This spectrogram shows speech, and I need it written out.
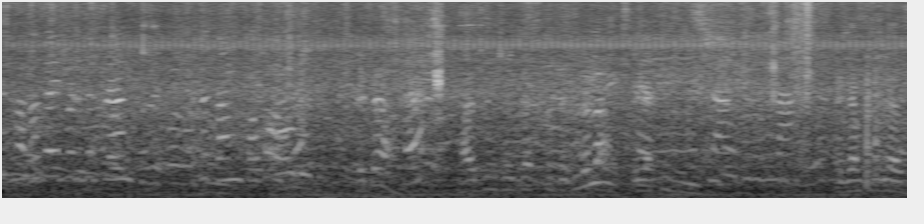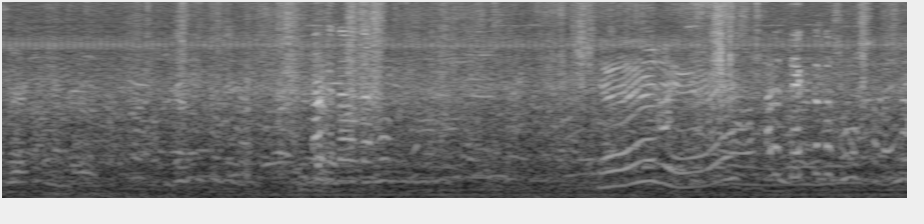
সাদা টাইপের আরে দেখতে তো সমস্যা নাই না?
